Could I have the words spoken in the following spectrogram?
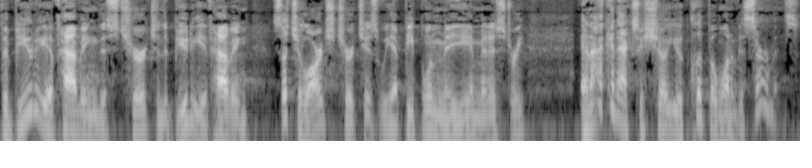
the beauty of having this church and the beauty of having such a large church is we have people in media ministry, and I can actually show you a clip of one of his sermons.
